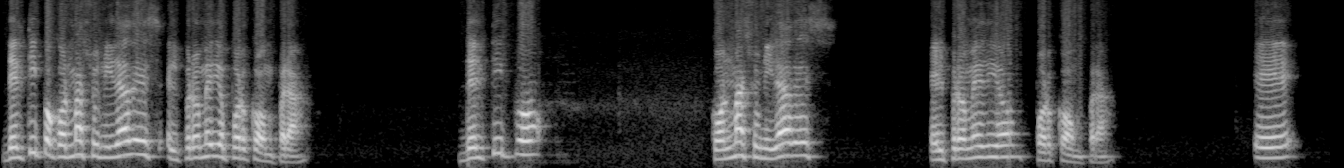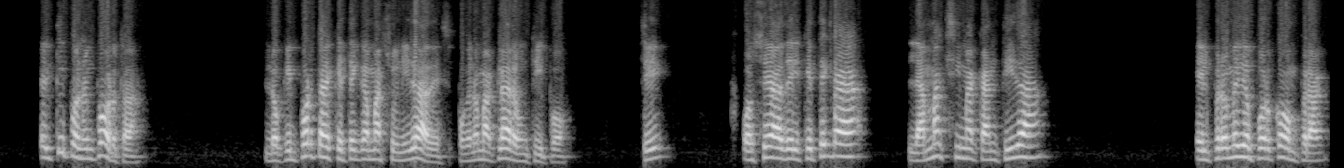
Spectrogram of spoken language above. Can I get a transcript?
Del tipo con más unidades, el promedio por compra del tipo con más unidades, el promedio por compra. Eh, el tipo no importa. Lo que importa es que tenga más unidades, porque no me aclara un tipo. ¿sí? O sea, del que tenga la máxima cantidad, el promedio por compra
